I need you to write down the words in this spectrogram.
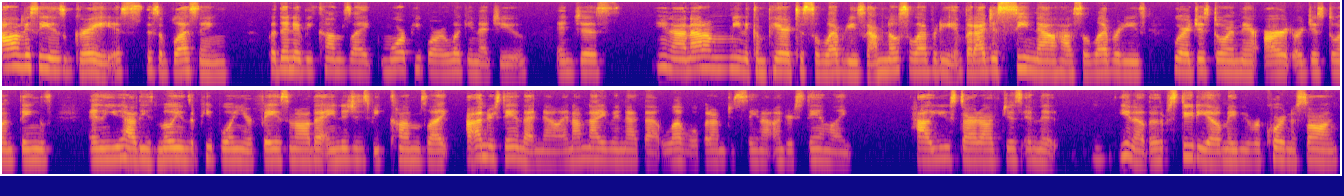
Obviously it's great. It's it's a blessing. But then it becomes like more people are looking at you and just you know, and I don't mean to compare it to celebrities. I'm no celebrity, but I just see now how celebrities who are just doing their art or just doing things and then you have these millions of people in your face and all that and it just becomes like I understand that now and I'm not even at that level, but I'm just saying I understand like how you start off just in the you know, the studio maybe recording a song,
